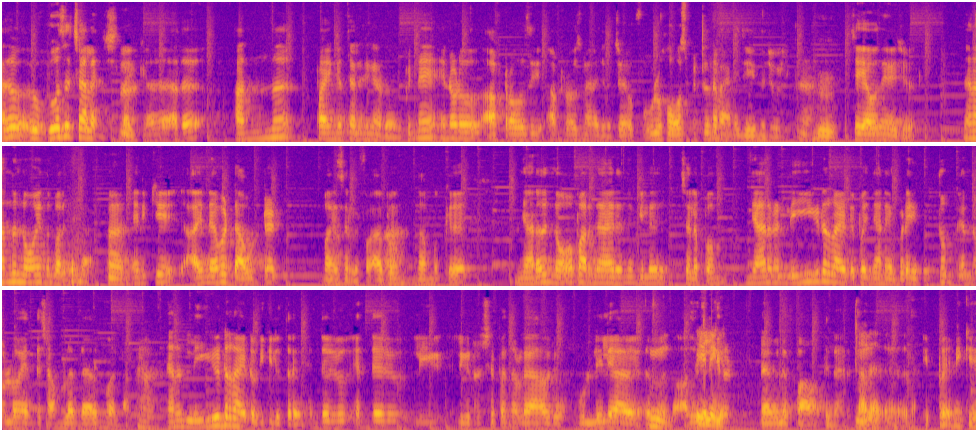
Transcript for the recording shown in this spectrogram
അത് വാസ് എ ചലഞ്ച് ലൈക്ക് അത് അന്ന് ഭയങ്കര ചലഞ്ചിങ് ആയിരുന്നു പിന്നെ എന്നോട് after house after house manager full ഹോസ്പിറ്റലിനെ മാനേജ് ചെയ്യുന്ന ജോലി. ചെയ്യാവുന്ന ചോദിച്ചു. ഞാൻ അന്ന് നോ എന്ന് പറഞ്ഞില്ല. എനിക്ക് ഐ നെവർ ഡൗട്ടഡ് മൈ സെൽഫ് അപ്പം നമുക്ക് ഞാനത് നോ പറഞ്ഞായിരുന്നെങ്കിൽ ചിലപ്പം ഞാനൊരു ലീഡറായിട്ട് ഇപ്പം ഞാൻ എവിടെ എത്തും എന്നുള്ള എന്റെ ശമ്പളം എന്തായിരുന്നല്ല. ഞാനൊരു ലീഡറായിട്ട് ഒരിക്കലും ഇത്രയും എന്റെ ഒരു എന്റെ ഒരു ലീഡർഷിപ്പ് എന്നുള്ള ആ ഒരു ഉള്ളിലെ ആ ഇതുണ്ടല്ലോ അത് ഒരിക്കലും ഡെവലപ്പ് ആവത്തില്ലായിരുന്നു ഇപ്പൊ എനിക്ക്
